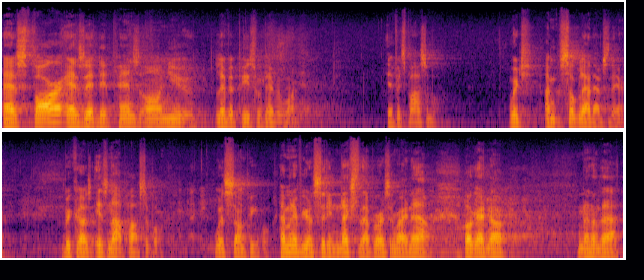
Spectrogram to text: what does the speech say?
as far as it depends on you, live at peace with everyone. If it's possible, which I'm so glad that's there because it's not possible with some people. How many of you are sitting next to that person right now? Okay, no, none of that.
